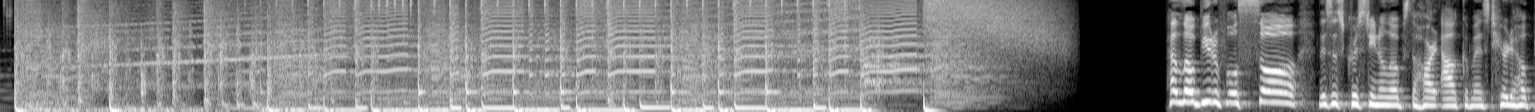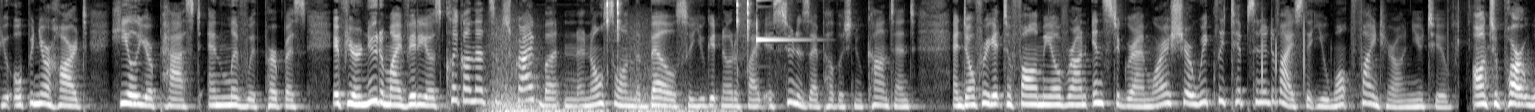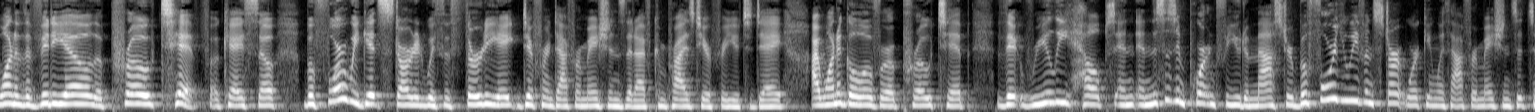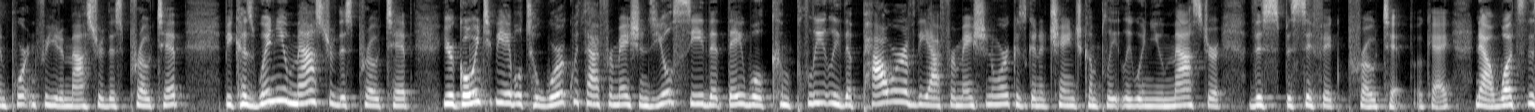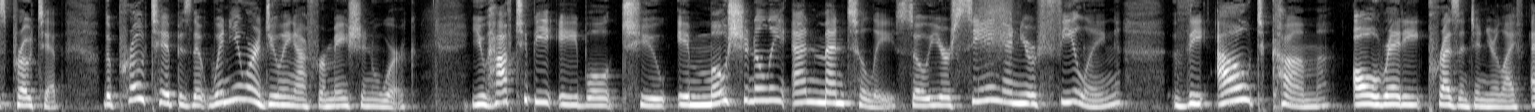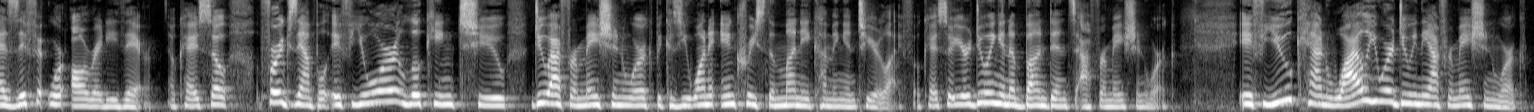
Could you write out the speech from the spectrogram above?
Hello, beautiful soul. This is Christina Lopes, the Heart Alchemist, here to help you open your heart, heal your past, and live with purpose. If you're new to my videos, click on that subscribe button and also on the bell so you get notified as soon as I publish new content. And don't forget to follow me over on Instagram, where I share weekly tips and advice that you won't find here on YouTube. On to part one of the video, the pro tip. Okay, so before we get started with the 38 different affirmations that I've comprised here for you today, I want to go over a pro tip that really helps helps, and, and this is important for you to master before you even start working with affirmations. It's important for you to master this pro tip because when you master this pro tip, you're going to be able to work with affirmations. You'll see that they will completely, the power of the affirmation work is going to change completely when you master this specific pro tip. Okay. Now, what's this pro tip? The pro tip is that when you are doing affirmation work, you have to be able to emotionally and mentally, so you're seeing and you're feeling the outcome already present in your life as if it were already there. Okay, so for example, if you're looking to do affirmation work because you want to increase the money coming into your life, okay, so you're doing an abundance affirmation work. If you can, while you are doing the affirmation work,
